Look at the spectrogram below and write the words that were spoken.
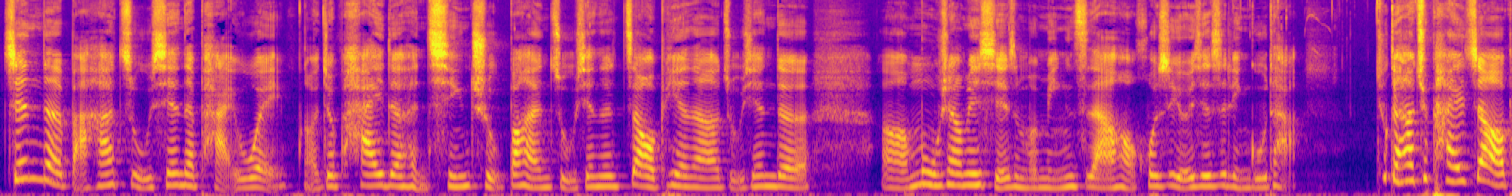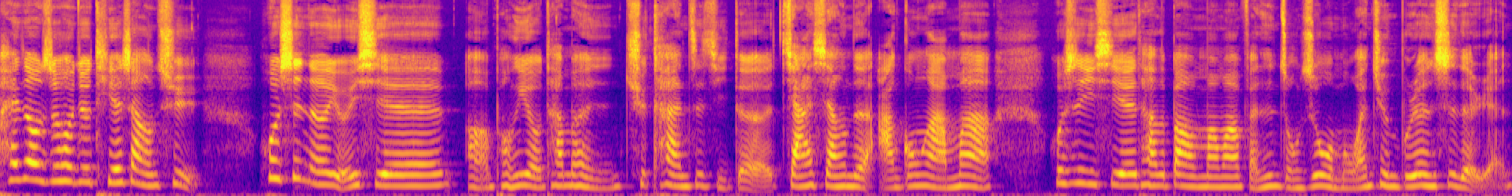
真的把他祖先的牌位啊就拍得很清楚，包含祖先的照片啊，祖先的。呃，墓上面写什么名字啊？哈，或是有一些是灵骨塔，就给他去拍照，拍照之后就贴上去。或是呢，有一些呃朋友，他们去看自己的家乡的阿公阿嬷，或是一些他的爸爸妈妈，反正总之我们完全不认识的人。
